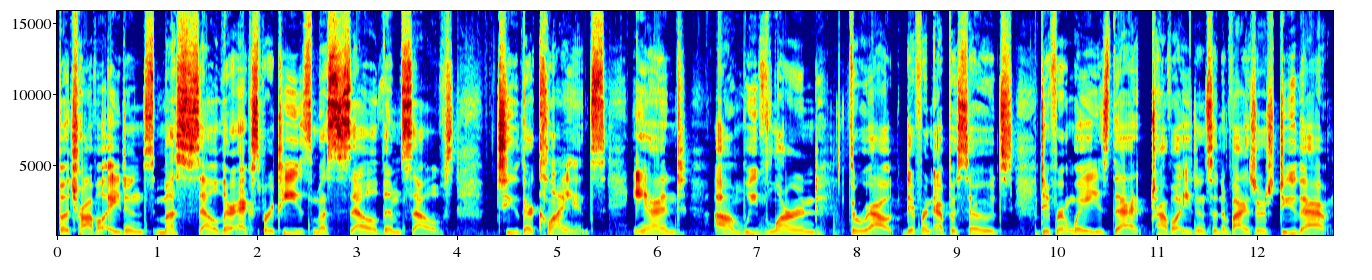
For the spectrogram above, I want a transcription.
but travel agents must sell their expertise, must sell themselves to their clients. And um, we've learned throughout different episodes different ways that travel agents and advisors do that,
